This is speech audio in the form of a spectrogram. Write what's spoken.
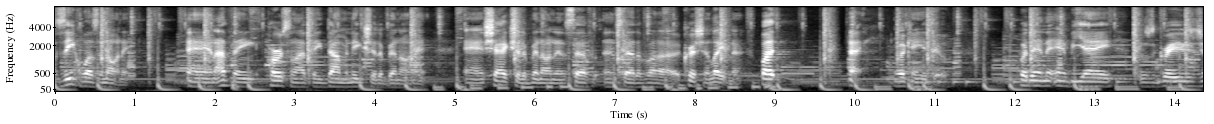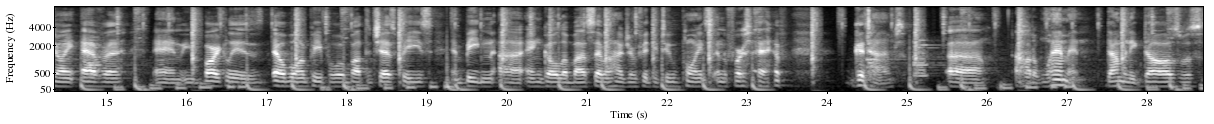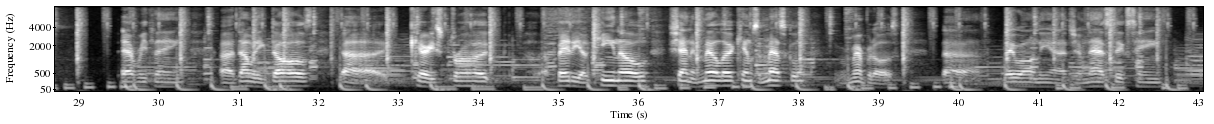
Zeke wasn't on it. And I think, personally, I think Dominique should have been on it. And Shaq should have been on instead of, instead of uh, Christian Laettner. But, hey, what can you do? Put in the NBA. It was the greatest joint ever. And Barkley is elbowing people about the chess piece and beating uh, Angola by 752 points in the first half. Good times. Uh, the women. Dominique Dawes was everything. Uh, Dominique Dawes, uh, Kerri Strug, Betty Okino, Shannon Miller, Kim Zmeskal. Remember those? Uh, they were on the uh, gymnastics team,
